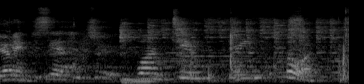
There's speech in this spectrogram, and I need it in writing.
Yep. Okay. One, two, three, four.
